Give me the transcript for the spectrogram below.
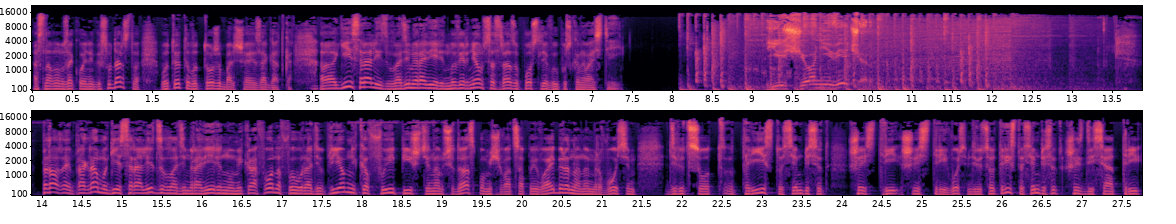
основном законе государства, вот это вот тоже большая загадка. А, Гей Сарализ, Владимир Аверин, мы вернемся сразу после выпуска новостей. Еще не вечер. Продолжаем программу. Гея Саралидзе, Владимир Аверин у микрофонов и у радиоприемников. Вы пишите нам сюда с помощью WhatsApp и Viber на номер 8 903 170 6363. 8 903 170 63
